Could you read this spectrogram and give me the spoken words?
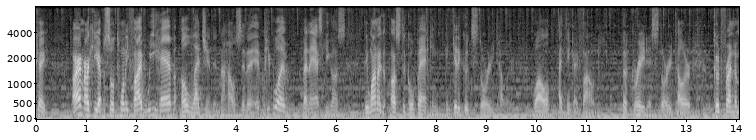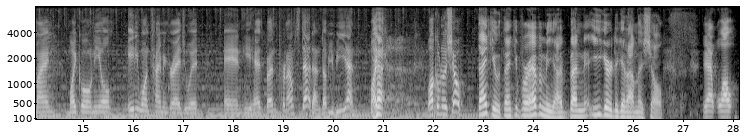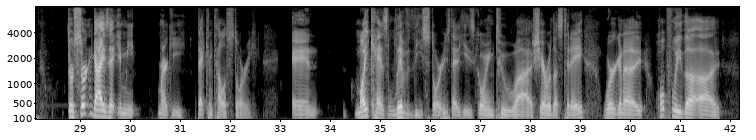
Okay. All right, Marky, episode 25. We have a legend in the house. And uh, people have been asking us, they want us to go back and, and get a good storyteller. Well, I think I found the greatest storyteller. A good friend of mine, Michael O'Neill, 81 Timon graduate, and he has been pronounced dead on WBEN. Mike, welcome to the show. Thank you. Thank you for having me. I've been eager to get on this show. Yeah, well, there's certain guys that you meet, Marky, that can tell a story. And Mike has lived these stories that he's going to uh, share with us today. We're gonna hopefully the uh,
